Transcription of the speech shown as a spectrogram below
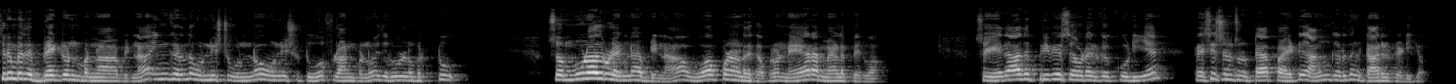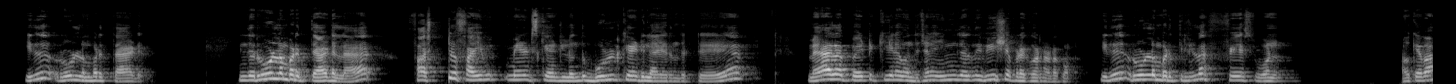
திரும்ப இதை பிரேக் டவுன் பண்ணா அப்படின்னா இங்கேருந்து ஒன் இஸ் ஒன்னோ ஒன் இஸ்டு டூவோ பிளான் பண்ணுவோம். இது ரூல் நம்பர் டூ ஸோ மூணாவது ரூல் என்ன அப்படின்னா ஓப்பன் ஆனதுக்கப்புறம் நேராக மேலே போயிடுவோம் ஸோ ஏதாவது ப்ரீவியஸோட இருக்கக்கூடிய ரெசிஸ்டன்ஸ் டேப் ஆகிட்டு அங்கேருந்து இங்கே டார்கெட் அடிக்கும். இது ரூல் நம்பர் தேர்டு இந்த ரூல் நம்பர் தேர்டில் ஃபஸ்ட்டு ஃபைவ் மினிட்ஸ் கேண்டில் வந்து புல் கேண்டிலாக இருந்துட்டு மேலே போயிட்டு கீழே வந்துச்சுன்னா இங்கேருந்து விஷேப் ரெக்கவர் நடக்கும். இது ரூல் நம்பர் த்ரீல ஃபேஸ் ஒன் ஓகேவா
